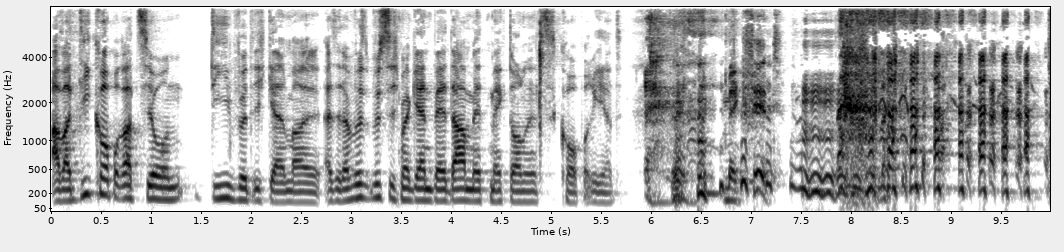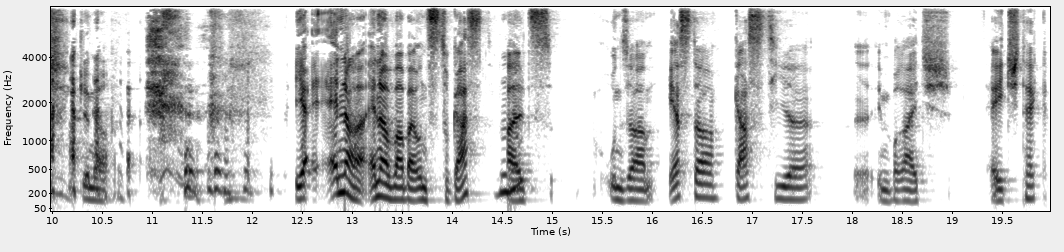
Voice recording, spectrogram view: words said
Aber die Kooperation, die würde ich gern mal, also da wüs wüsste ich mal gern, wer da mit McDonalds kooperiert. McFit. genau. Ja, Enna, Enna war bei uns zu Gast mhm. als unser erster Gast hier äh, im Bereich Age-Tech.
